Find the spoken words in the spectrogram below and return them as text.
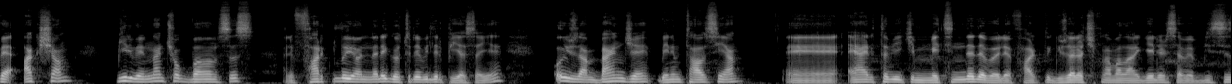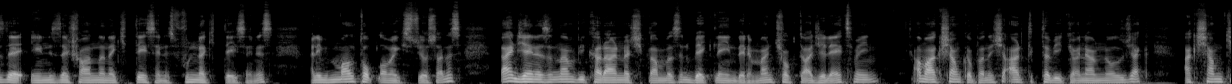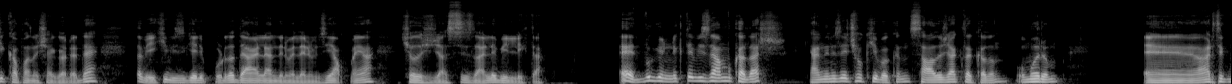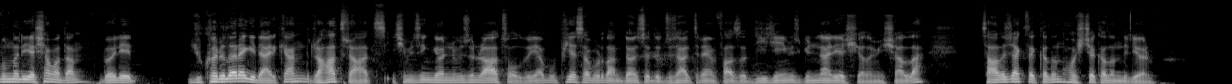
ve akşam birbirinden çok bağımsız hani farklı yönlere götürebilir piyasayı. O yüzden bence benim tavsiyem ee, eğer tabii ki metinde de böyle farklı güzel açıklamalar gelirse ve biz siz de elinizde şu anda nakitteyseniz, full nakitteyseniz, hani bir mal toplamak istiyorsanız bence en azından bir kararın açıklanmasını bekleyin derim ben. Çok da acele etmeyin. Ama akşam kapanışı artık tabii ki önemli olacak. Akşamki kapanışa göre de tabii ki biz gelip burada değerlendirmelerimizi yapmaya çalışacağız sizlerle birlikte. Evet bugünlük de bizden bu kadar. Kendinize çok iyi bakın. Sağlıcakla kalın. Umarım ee, artık bunları yaşamadan böyle yukarılara giderken rahat rahat içimizin gönlümüzün rahat olduğu ya bu piyasa buradan dönse de düzeltir en fazla diyeceğimiz günler yaşayalım inşallah. Sağlıcakla kalın, hoşça kalın diliyorum.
